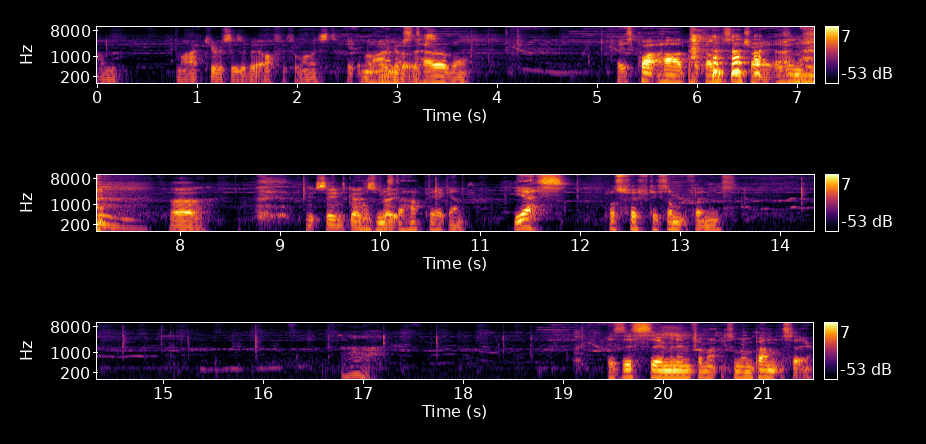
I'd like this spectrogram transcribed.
Um, my accuracy's a bit off, if I'm honest. It, I'm not very mine was terrible. It's quite hard to concentrate, isn't it? Uh, it seems going How's straight. Mr. Happy again? Yes! Plus 50 somethings. Ah, Is this zooming in for maximum pantsu?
